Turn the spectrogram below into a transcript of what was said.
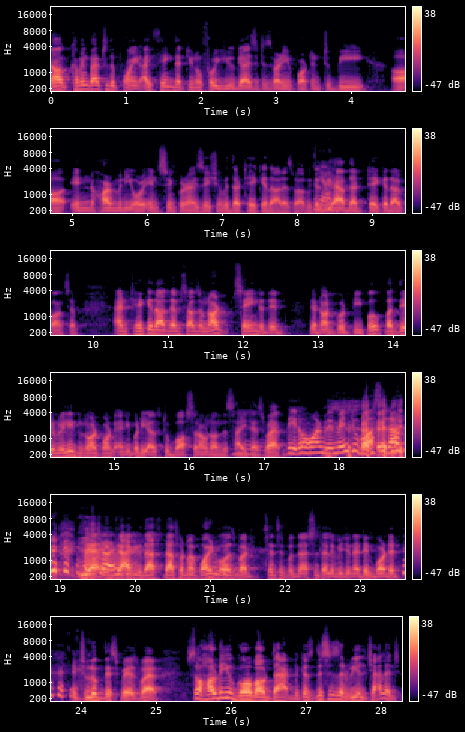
Now, coming back to the point, I think that, you know, for you guys, it is very important to be uh, in harmony or in synchronization with the Tekedar as well, because we have that Tekedar concept. And Tekedar themselves, I'm not saying that they, they're not good people, but they really do not want anybody else to boss around on the site as well. They don't want women to boss around. yeah, Sure. exactly. That's that's what my point was. But since it was national television, I didn't want it, it to look this way as well. So how do you go about that? Because this is a real challenge.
